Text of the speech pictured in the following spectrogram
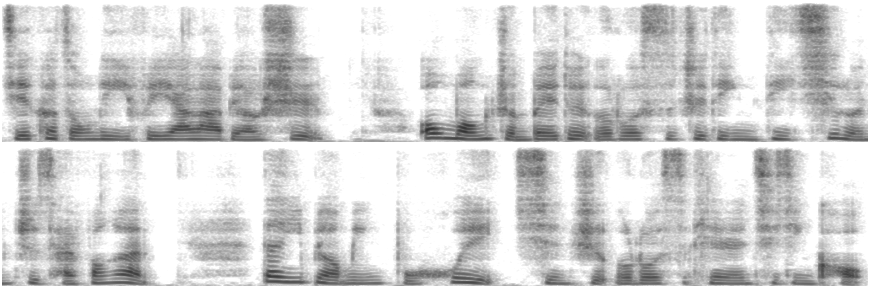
捷克总理菲亚拉表示，欧盟准备对俄罗斯制定第七轮制裁方案，但已表明不会限制俄罗斯天然气进口，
